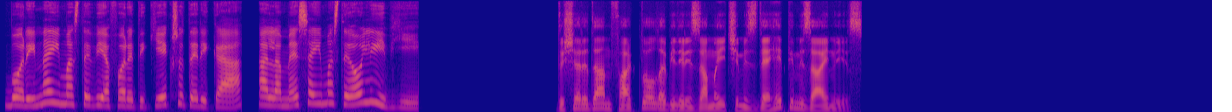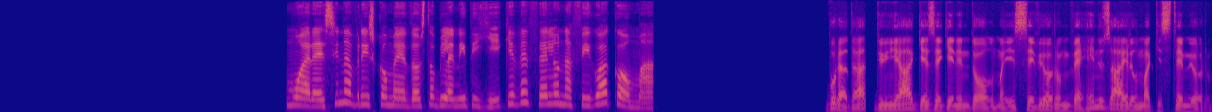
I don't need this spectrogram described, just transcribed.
Μπορεί να είμαστε διαφορετικοί εξωτερικά, αλλά μέσα είμαστε όλοι ίδιοι. Dışarıdan farklı olabiliriz ama içimizde hepimiz aynıyız. Μου αρέσει να βρίσκομαι εδώ στον πλανήτη Γη και δεν θέλω να φύγω ακόμα. Burada, dünya gezegeninde olmayı seviyorum ve henüz ayrılmak istemiyorum.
